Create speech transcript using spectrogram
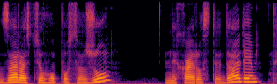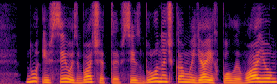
Зараз цього посажу, нехай росте далі. Ну і всі, ось бачите, всі з бруночками, я їх поливаю.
